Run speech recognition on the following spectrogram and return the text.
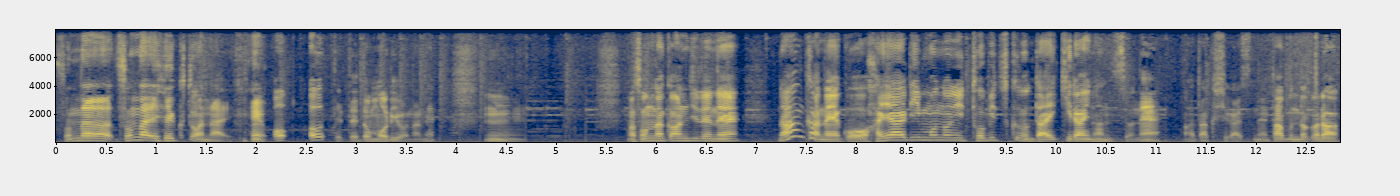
そんなそんなエフェクトはない。ね。おおって言ってどもるようなね。うん。まあそんな感じでねなんかねこう流行りものに飛びつくの大嫌いなんですよね。私がですね。多分だから、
